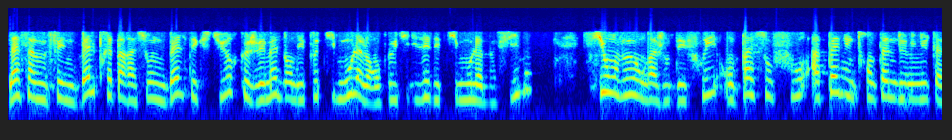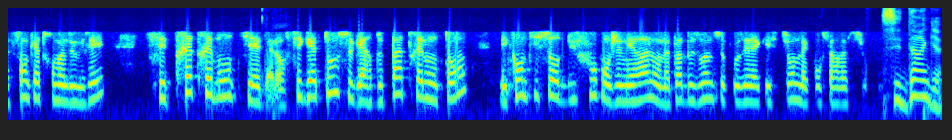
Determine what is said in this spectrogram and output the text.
Là, ça me fait une belle préparation, une belle texture que je vais mettre dans des petits moules. Alors, on peut utiliser des petits moules à muffins. Si on veut, on rajoute des fruits. On passe au four à peine une trentaine de minutes à 180 degrés. C'est très très bon tiède. Alors, ces gâteaux se gardent pas très longtemps. Mais quand ils sortent du four, en général, on n'a pas besoin de se poser la question de la conservation. C'est dingue.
